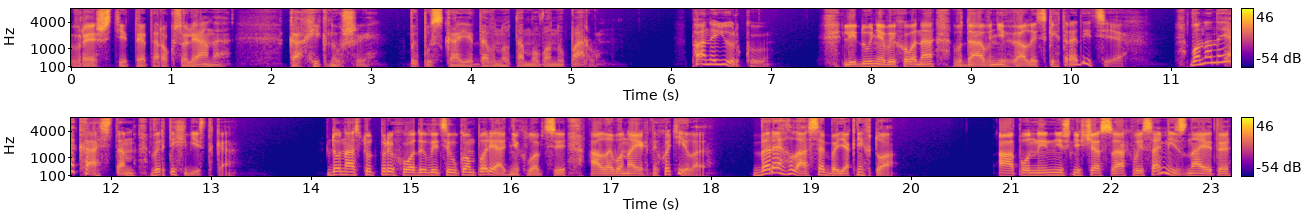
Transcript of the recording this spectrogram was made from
Врешті тета Роксоляна, кахикнувши, випускає давно тамовану пару. Пане Юрку, лідуня вихована в давніх галицьких традиціях. Вона не якась там вертихвістка. До нас тут приходили цілком порядні хлопці, але вона їх не хотіла. Берегла себе, як ніхто. А по нинішніх часах ви самі знаєте,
